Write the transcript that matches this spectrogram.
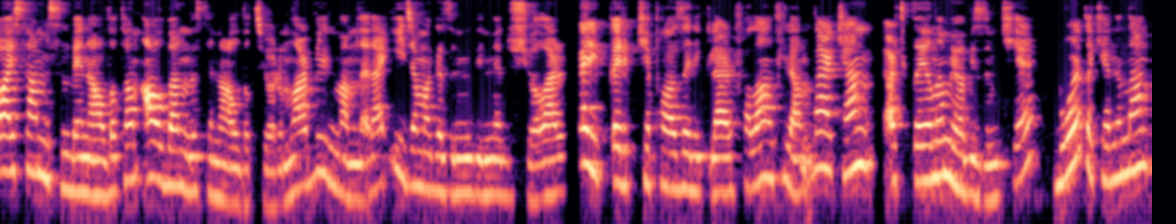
Vay sen misin beni aldatan? Al ben de seni aldatıyorumlar. Bilmem neler. İyice magazinin diline düşüyorlar. Garip garip kepazelikler falan filan derken artık dayanamıyor bizimki. Bu arada kendinden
